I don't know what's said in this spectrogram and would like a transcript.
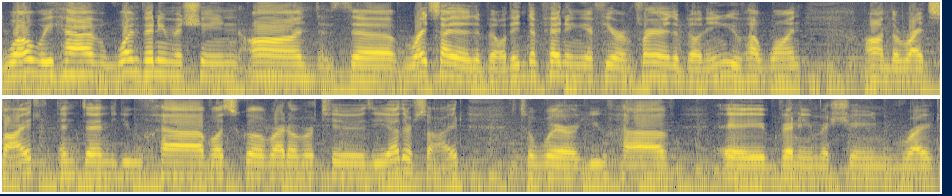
Well, we have one vending machine on the right side of the building. Depending if you're in front of the building, you have one on the right side. And then you have, let's go right over to the other side to where you have a vending machine right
